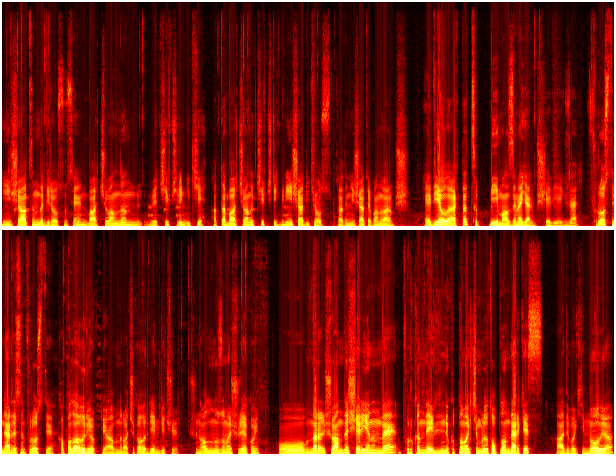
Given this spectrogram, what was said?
İnşaatın da 1 olsun senin. Bahçıvanlığın ve çiftçiliğin 2. Hatta bahçıvanlık çiftçilik 1 inşaat 2 olsun. Zaten inşaat yapan varmış. Hediye olarak da tıbbi malzeme gelmiş hediye güzel. Frosty neredesin Frosty? Kapalı ahır yoktu ya. Bunlar açık ahır diye mi geçiyor? Şunu alın o zaman şuraya koyun. Oo bunlar şu anda Sherian'ın ve Furkan'ın evliliğini kutlamak için burada toplandı herkes. Hadi bakayım ne oluyor?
